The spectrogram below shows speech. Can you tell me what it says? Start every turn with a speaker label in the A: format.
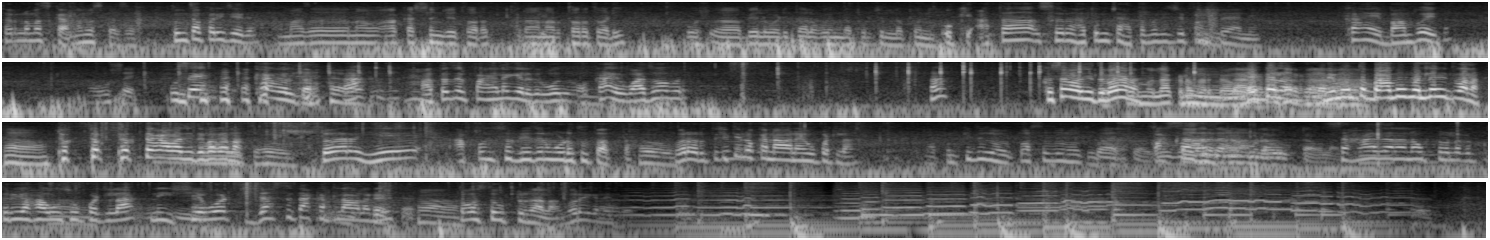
A: Sir नमस्कार.
B: नमस्कार sir.
A: तुमचा परिचय द्या.
B: माझं नाव आकाश संजय थोरात राहणार थोरातवाडी पोस्ट अं, बेलवाडी तालुका इंदापूर जिल्हा पुणे.
A: ओके आता सर हा तुमच्या हातामध्ये जे पाहतोय आम्ही काय बांबू आहे का?
B: ऊस आहे.
A: ऊस आहे? काय बोलता? हा? आता जर पाहायला गेलं तर व- काय वाजवा बर? हा? कसा आवाज येतो बघा ना?
B: लाकडासारखा
A: हम्म,
B: आवाज.
A: एकदम
B: लाकडासारखा
A: मी म्हणतो बांबू म्हणलं मी तुम्हाला.
B: हा.
A: ठक ठक ठक ठक आवाज येतो बघा ना.
B: हो.
A: तर हे आपण सगळेजण ओढत होतो आता.
B: हो.
A: बरोबर? तू किती लोकांना नाव नाही उपटला?
B: आपण किती जण? पाच सहा जण होतो
A: पाच सहा जण. सहा जणांना उपटवलं का तरी हा ऊस उपटला नाही शेवट जास्त ताकद लावा लागेल.
B: हा.
A: तो वस्तू उपटून आला बरोबर आहे का नाही?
